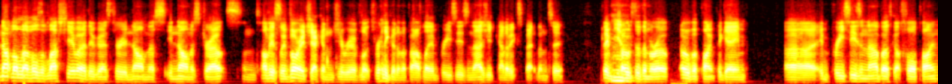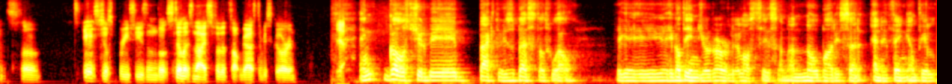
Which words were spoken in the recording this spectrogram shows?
not the levels of last year where they were going through enormous enormous droughts. And obviously, Voracek and Giroux have looked really good on the power play in preseason, as you'd kind of expect them to. I think Yeah. both of them are over point per game uh, in preseason now. Both got four points, so it's just preseason, but still, it's nice for the top guys to be scoring. Yeah, and Ghost should be back to his best as well. He, he got injured early last season, and nobody said anything until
